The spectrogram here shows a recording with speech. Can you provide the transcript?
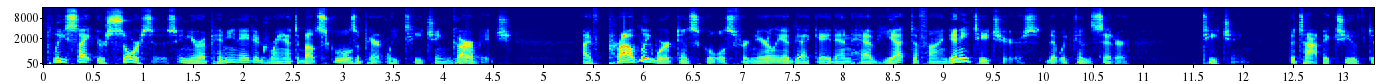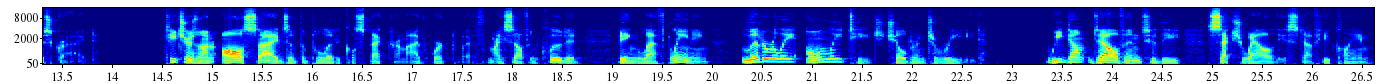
please cite your sources in your opinionated rant about schools apparently teaching garbage. I've proudly worked in schools for nearly a decade and have yet to find any teachers that would consider teaching the topics you've described. Teachers on all sides of the political spectrum I've worked with, myself included, being left leaning, literally only teach children to read. We don't delve into the sexuality stuff you claim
